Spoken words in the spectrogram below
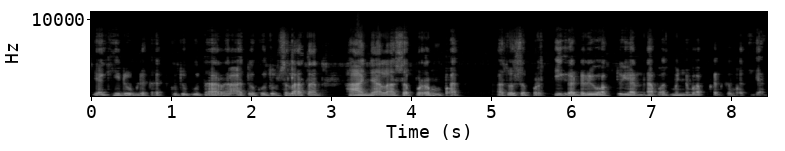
yang hidup dekat kutub utara atau kutub selatan hanyalah seperempat atau sepertiga dari waktu yang dapat menyebabkan kematian.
